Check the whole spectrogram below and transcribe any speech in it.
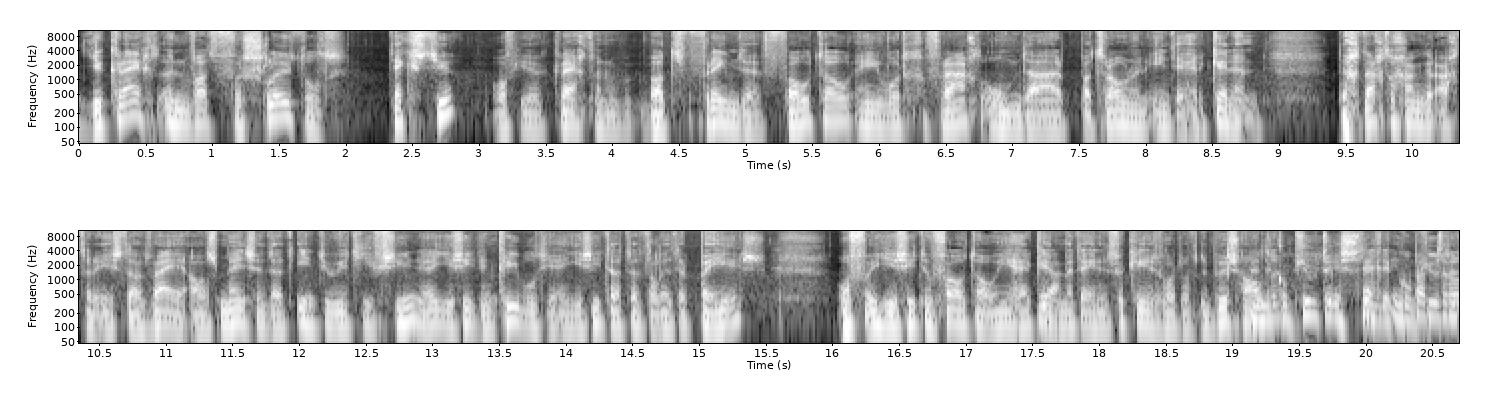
Je krijgt een wat versleuteld tekstje. Of je krijgt een wat vreemde foto. En je wordt gevraagd om daar patronen in te herkennen. De gedachtegang erachter is dat wij als mensen dat intuïtief zien. Je ziet een kriebeltje en je ziet dat het de letter P is. Of je ziet een foto en je herkent Ja. meteen het verkeerswoord of de bushalte. En de computer is slecht En de in computer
